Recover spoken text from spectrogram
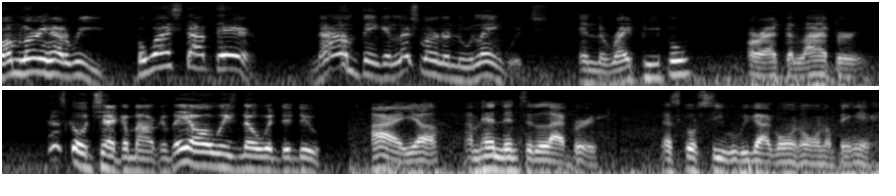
So I'm learning how to read. But why stop there? Now I'm thinking, let's learn a new language. And the right people are at the library. Let's go check them out because they always know what to do. All right, y'all. I'm heading into the library. Let's go see what we got going on up in here.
